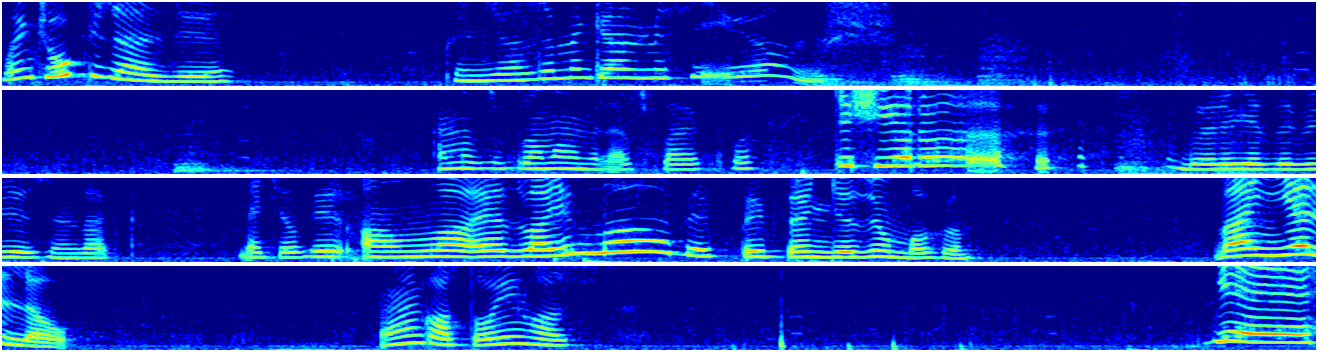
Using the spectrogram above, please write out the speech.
Oyun çok güzeldi. Güncelleme gelmesi iyi olmuş. Ama zıplamam biraz farklı. Düşüyorum. Böyle gezebiliyorsun bak. Ben çok Allah ezbayıllah. Bek bek ben geziyorum bakın. Ben yellow. Oyun kastı oyun kastı. Yeah.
